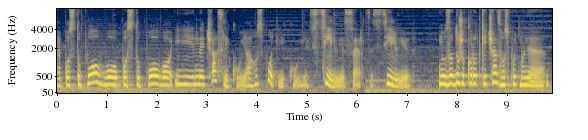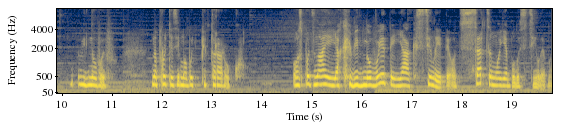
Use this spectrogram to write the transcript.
е, поступово, поступово і не час лікує, а Господь лікує, зцілює серце, зцілює. Ну, за дуже короткий час Господь мене відновив на протязі, мабуть, півтора року. Господь знає, як відновити, як зцілити. От серце моє було зцілено.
